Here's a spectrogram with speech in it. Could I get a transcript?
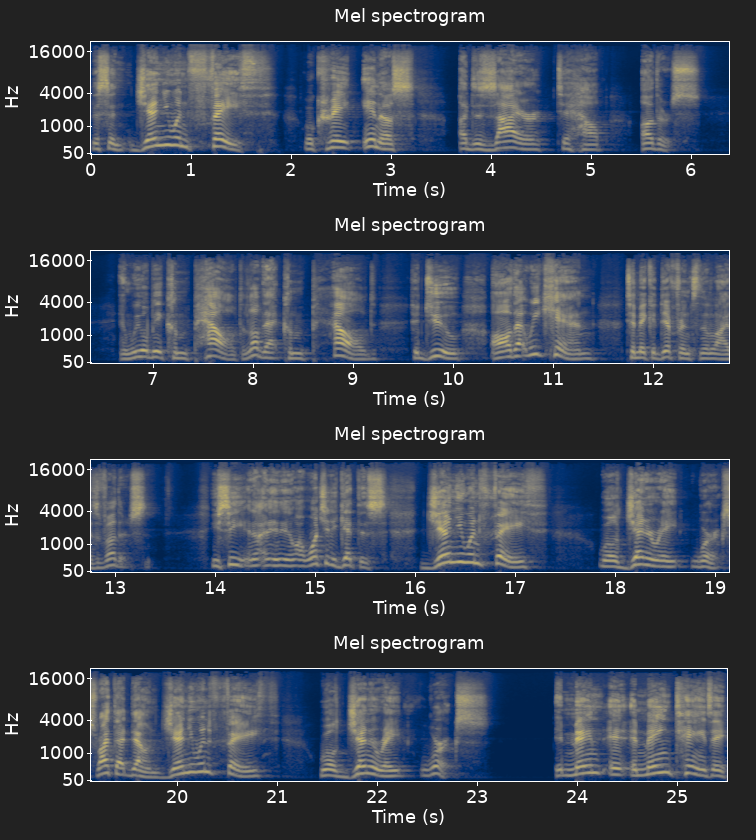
Listen, genuine faith will create in us a desire to help others. And we will be compelled, I love that, compelled to do all that we can to make a difference in the lives of others. You see, and I, and I want you to get this genuine faith will generate works. Write that down. Genuine faith will generate works. It, main, it, it maintains a,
